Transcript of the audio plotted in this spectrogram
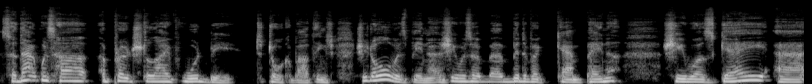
So that was her approach to life would be to talk about things. She'd always been, uh, she was a, a bit of a campaigner. She was gay uh,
